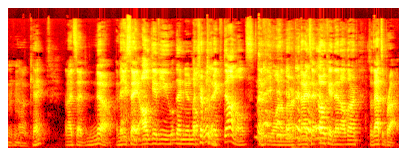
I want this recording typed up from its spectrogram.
Mhm. Okay, And I said no, and then you say I'll give you then you're a not trip willing. to McDonald's if you want to learn. And then I'd say okay, then I'll learn. So that's a bribe.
